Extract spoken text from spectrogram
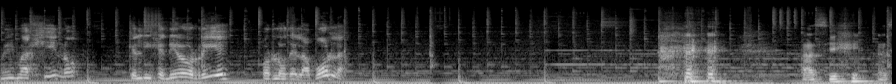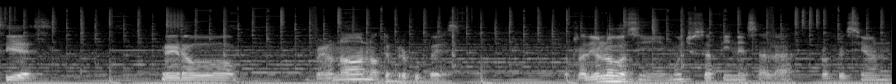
Me imagino que el ingeniero ríe por lo de la bola. así, así es. Pero, pero no, no te preocupes. Los radiólogos y muchos afines a la profesión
